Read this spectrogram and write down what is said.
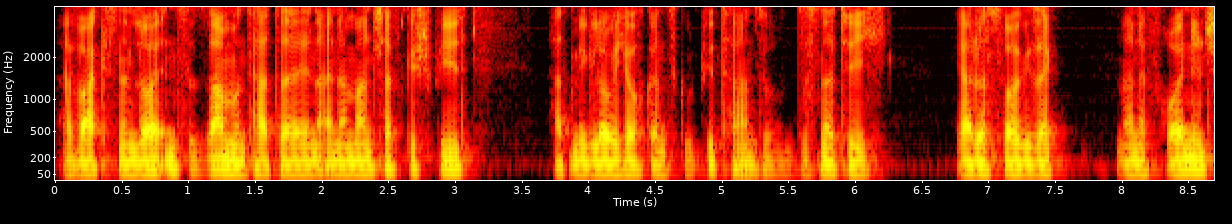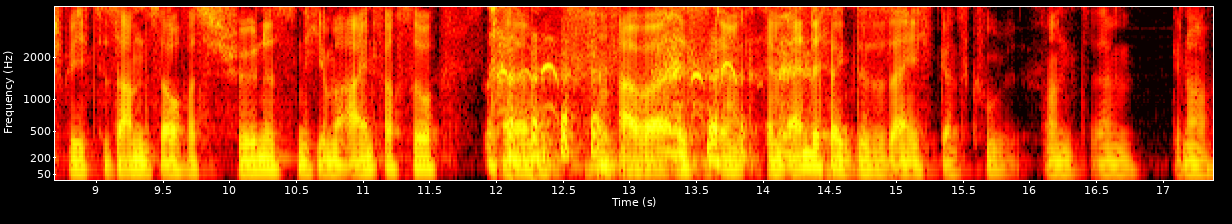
erwachsenen Leuten zusammen und hat da in einer Mannschaft gespielt. Hat mir, glaube ich, auch ganz gut getan. So. Und das ist natürlich, ja, du hast vorher gesagt, mit meiner Freundin spiele ich zusammen. Das ist auch was Schönes, nicht immer einfach so. ähm, aber es, im, im Endeffekt ist es eigentlich ganz cool. Und ähm, genau.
